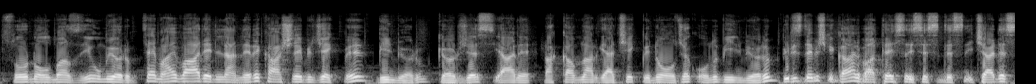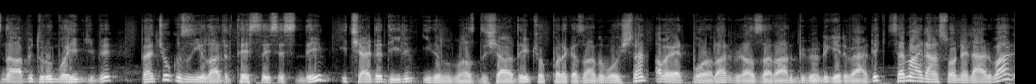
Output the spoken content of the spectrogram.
sorun olmaz diye umuyorum. Semay vaat edilenleri karşılayabilecek mi? Bilmiyorum. Göreceğiz. Yani rakamlar gerçek mi ne olacak onu bilmiyorum. Birisi demiş ki galiba Tesla hissesindesin. içeridesin abi durum vahim gibi. Ben çok uzun yıllardır Tesla hissesindeyim. İçeride değilim. inanılmaz dışarıdayım. Çok para kazandım o işten. Ama evet bu aralar biraz zararın bir bölümünü geri verdik. Semay'dan sonra neler var?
